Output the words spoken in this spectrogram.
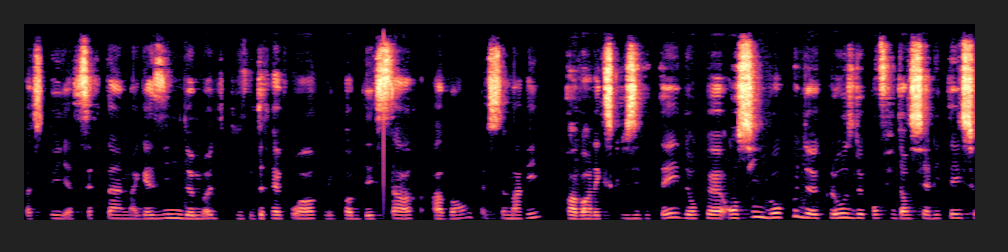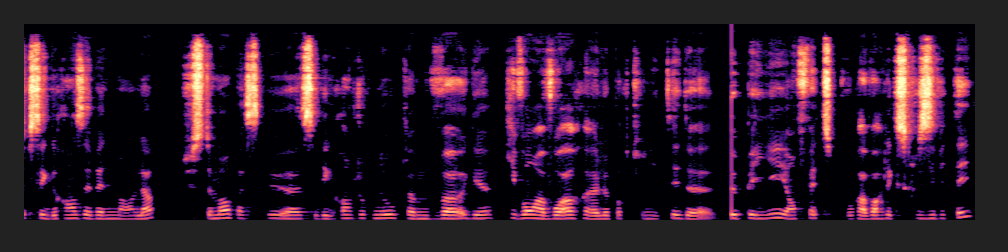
parce qu'il y a certains magazines de mode qui voudraient voir les robes des stars avant qu'elles se marient pour avoir l'exclusivité. Donc, euh, on signe beaucoup de clauses de confidentialité sur ces grands événements-là, justement parce que euh, c'est des grands journaux comme Vogue qui vont avoir euh, l'opportunité de, de payer, en fait, pour avoir l'exclusivité.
